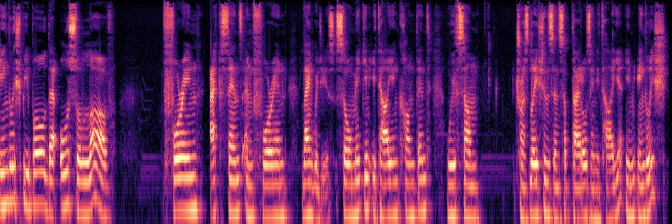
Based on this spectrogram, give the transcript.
English people that also love foreign accents and foreign languages. So making Italian content with some translations and subtitles in Italian in English,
